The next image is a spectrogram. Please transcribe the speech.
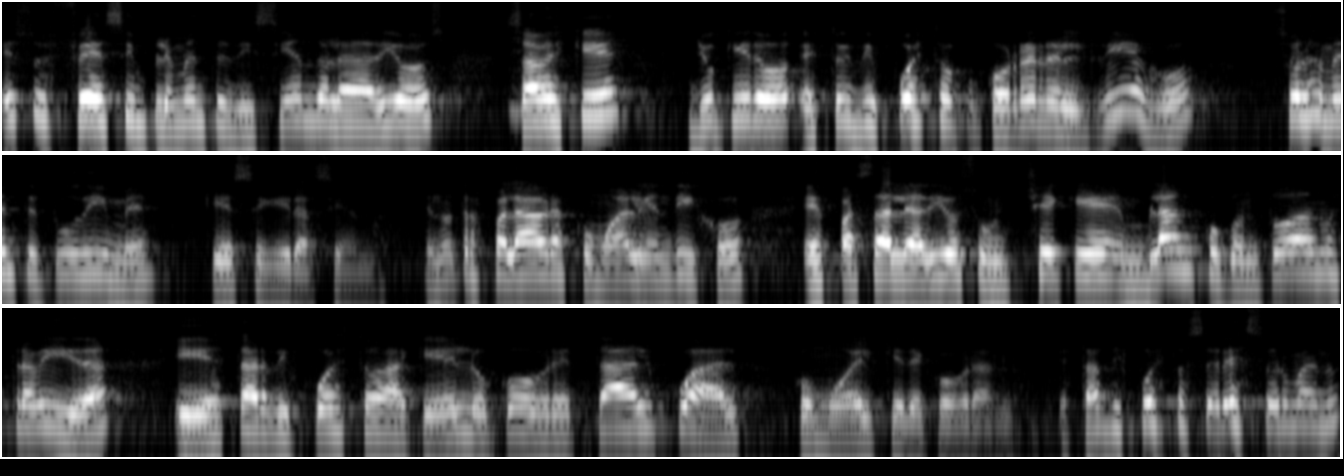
Eso es fe simplemente diciéndole a Dios, ¿sabes qué? Yo quiero, estoy dispuesto a correr el riesgo, solamente tú dime qué seguir haciendo. En otras palabras, como alguien dijo, es pasarle a Dios un cheque en blanco con toda nuestra vida y estar dispuesto a que Él lo cobre tal cual como Él quiere cobrarlo. ¿Estás dispuesto a hacer eso, hermano?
